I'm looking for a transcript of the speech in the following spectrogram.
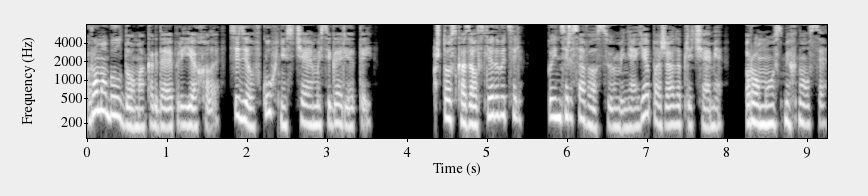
Рома был дома, когда я приехала, сидел в кухне с чаем и сигаретой. Что сказал следователь? Поинтересовался у меня, я пожала плечами. Рома усмехнулся.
